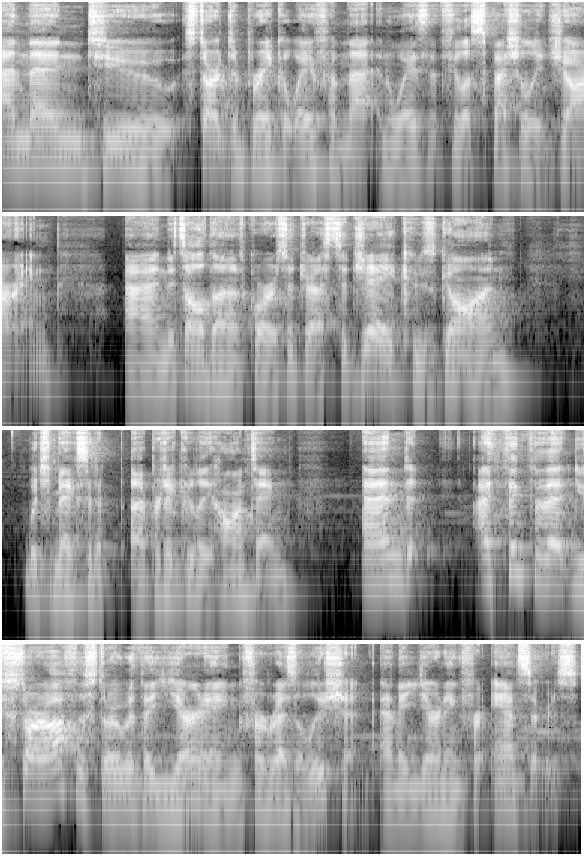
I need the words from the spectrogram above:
and then to start to break away from that in ways that feel especially jarring. And it's all done, of course, addressed to Jake, who's gone, which makes it a, a particularly haunting. And I think that you start off the story with a yearning for resolution and a yearning for answers.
